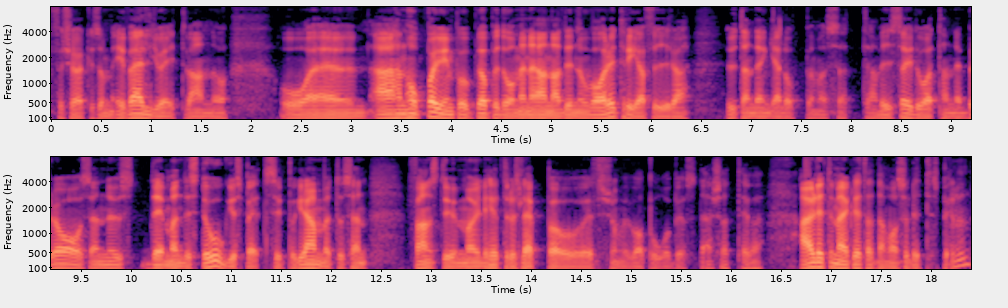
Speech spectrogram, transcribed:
försöket som Evaluate vann. Och, och äh, han hoppar ju in på upploppet då, men han hade nog varit 3-4 utan den galoppen. Va? Så att han visar ju då att han är bra och sen nu, det, men det stod ju spets i programmet och sen fanns det ju möjligheter att släppa och eftersom vi var på Åby och så där. Så att det var ja, lite märkligt att han var så lite spelad. Mm.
